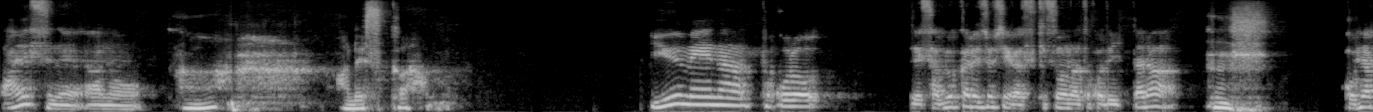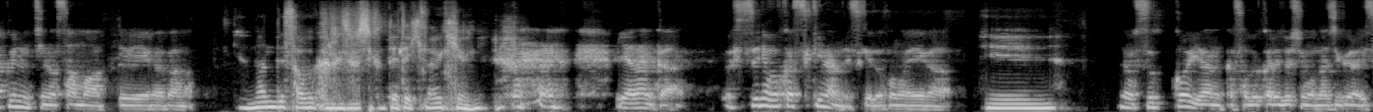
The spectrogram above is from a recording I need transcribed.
あれっすね、あの、ああ。あれっすか。有名なところでサブカル女子が好きそうなところで言ったら、うん。い500日のサマーっていう映画が、やなんでサブカル女子が出てきたの？急に。いやなんか、普通に僕は好きなんですけど、この映画。へえ。でもすっごいなんかサブカル女子も同じぐらい好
